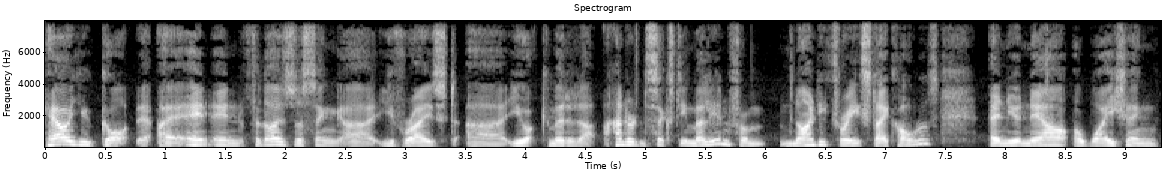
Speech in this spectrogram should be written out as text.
how you got uh, and, and for those listening uh, you've raised uh, you got committed 160 million from 93 stakeholders and you're now awaiting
